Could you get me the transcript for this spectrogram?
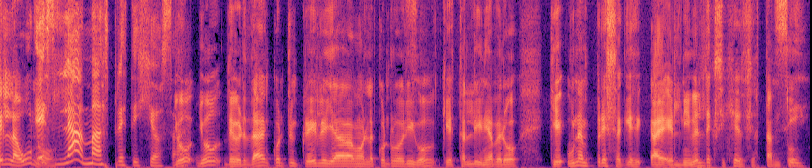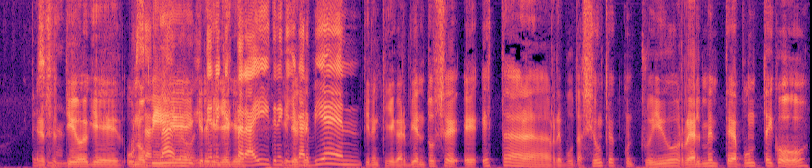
es la uno. Es la más prestigiosa. Yo, yo de verdad encuentro increíble, ya vamos a hablar con Rodrigo, que está en línea, pero que una empresa que el nivel de exigencia es tanto. Sí, en el sentido de que uno O sea, pide, claro, y quiere tiene que, estar ahí, tiene que llegar bien. Tienen que llegar bien. Entonces, eh, esta reputación que han construido realmente a punta y codo,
